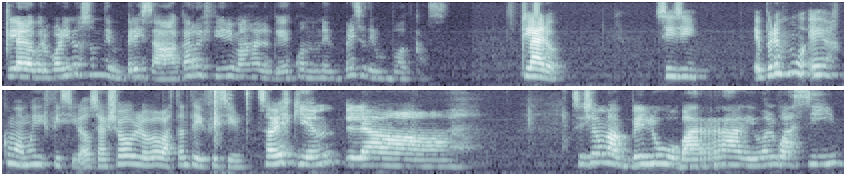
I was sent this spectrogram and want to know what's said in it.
Claro, pero por ahí no son de empresa. Acá refiere más a lo que es cuando una empresa tiene un podcast. Claro. Sí, sí. Eh, pero es, muy, es como muy difícil. O sea, yo lo veo bastante difícil. ¿Sabes quién? La... Se llama Belu Barrague o algo así.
